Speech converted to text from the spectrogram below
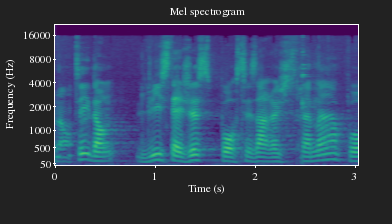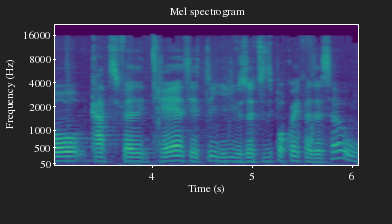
Non. tu sais, donc, lui, c'était juste pour ses enregistrements, pour quand il fait créer, c'est. Il vous a-tu dit pourquoi il faisait ça ou?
